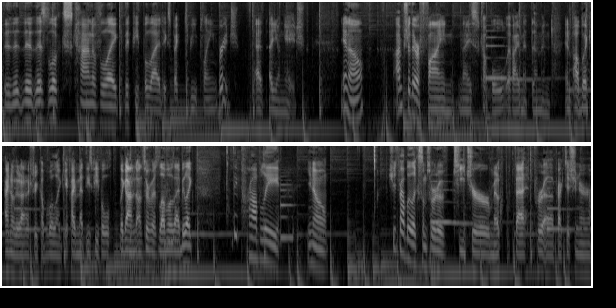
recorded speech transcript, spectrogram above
This looks kind of like the people I'd expect to be playing bridge at a young age. You know, I'm sure they're a fine, nice couple if I met them in, in public. I know they're not actually a couple, but like if I met these people like on, on surface levels, I'd be like, they probably, you know, she's probably like some sort of teacher or medical prof- uh, practitioner.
